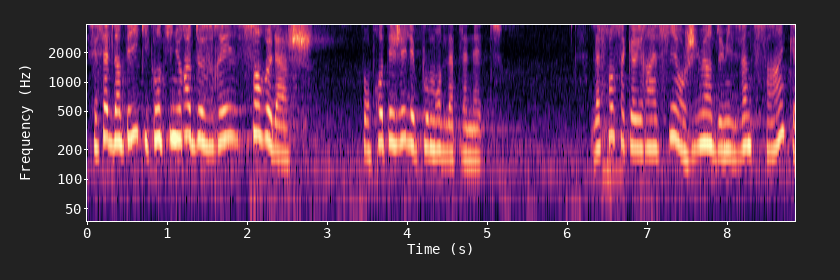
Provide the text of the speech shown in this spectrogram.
C'est celle d'un pays qui continuera d'œuvrer sans relâche pour protéger les poumons de la planète. La France accueillera ainsi en juin 2025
